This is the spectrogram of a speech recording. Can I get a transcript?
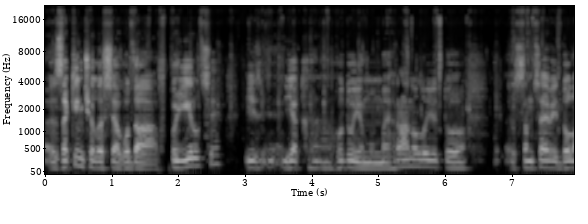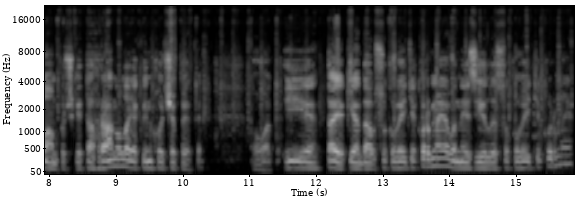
Закінчилася вода в поїлці, і як годуємо ми гранулою, то самцеві до лампочки та гранула, як він хоче пити. От. І так як я дав соковиті корми, вони з'їли соковиті корми.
